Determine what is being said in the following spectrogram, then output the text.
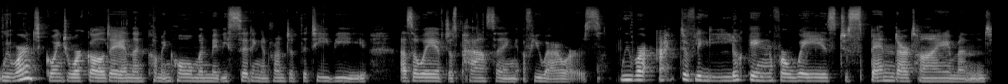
we weren't going to work all day and then coming home and maybe sitting in front of the TV as a way of just passing a few hours. We were actively looking for ways to spend our time and,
